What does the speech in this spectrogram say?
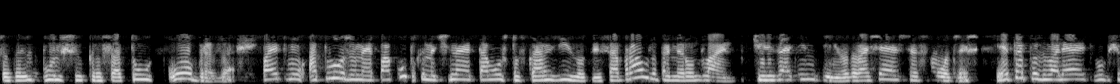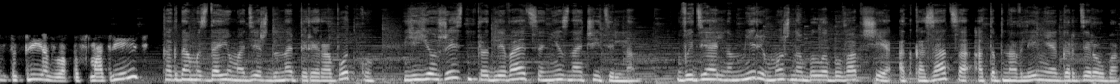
создают большую красоту образа. Поэтому отложенная покупка, начиная от того, что в корзину ты собрал, например, онлайн, через один день возвращаешься, смотришь. Это позволяет, в общем-то, трезво посмотреть. Когда мы сдаем одежду на переработку, ее жизнь продлевается незначительно. В идеальном мире можно было бы вообще отказаться от обновления гардероба.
